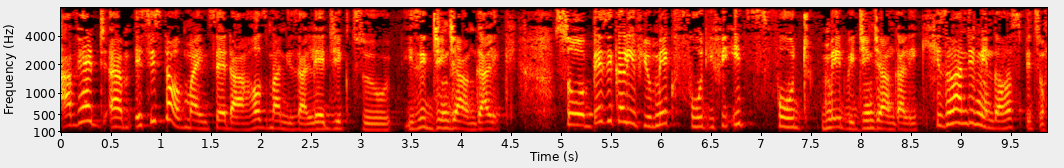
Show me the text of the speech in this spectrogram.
I've heard um, a sister of mine said her husband is allergic to, is it ginger and garlic? So basically if you make food, if he eats food made with ginger and garlic, he's landing in the hospital.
